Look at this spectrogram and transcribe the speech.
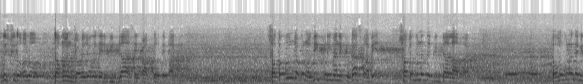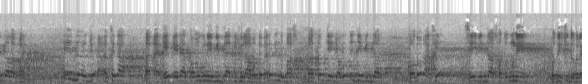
অধিষ্ঠিত হলো, তখন জড়জগতের বিদ্যা সে প্রাপ্ত হতে পারবে। শতগুণ যখন অধিক পরিমাণে প্রকাশ পাবে, শতগুণেতে বিদ্যা লাভ হয়। তমগুণেতে বিদ্যা লাভ হয় না। এই সেটা এটা তমগুণী বিদ্যা কিছু লাভ হতে পারে, কিন্তু বাস্তব যে জগতের যে বিদ্যার কদর আছে, সেই বিদ্যা শতগুণে অধিষ্ঠিত হলে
